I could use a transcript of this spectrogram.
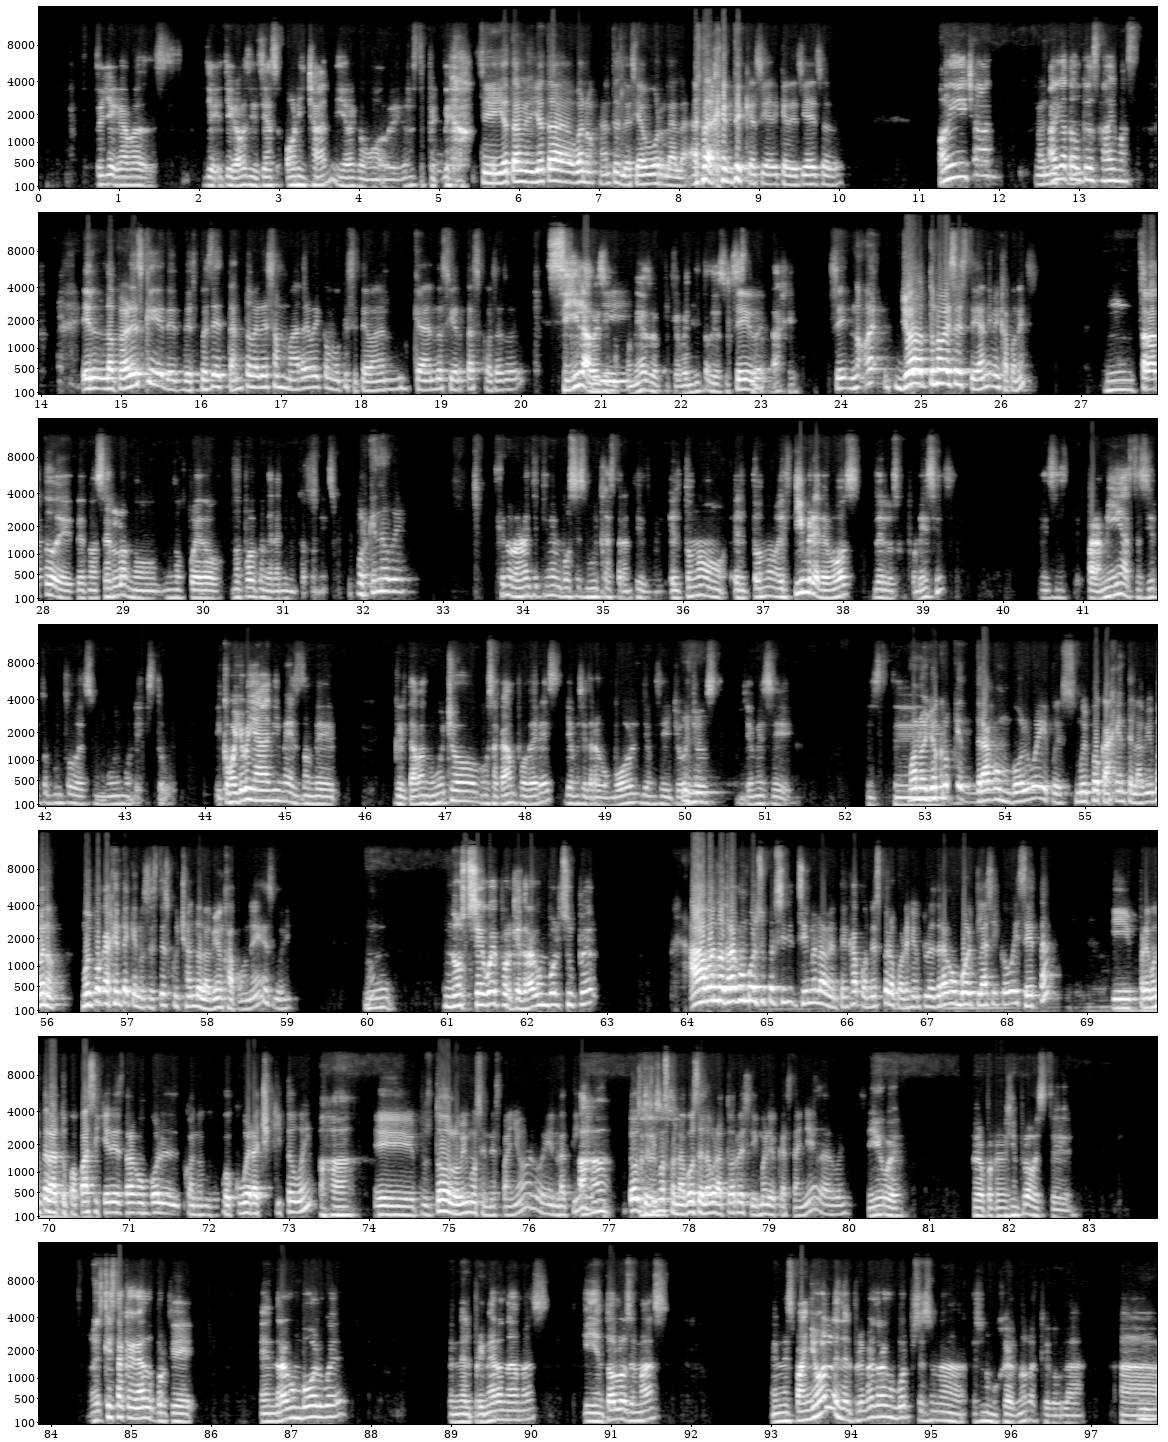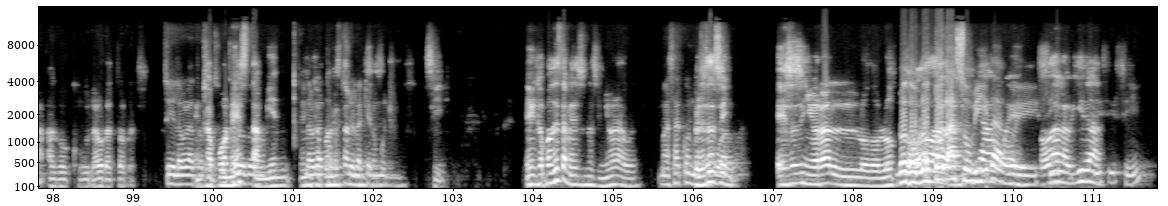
tú llegabas lle- llegabas y decías Oni-chan y era como "Era este pendejo. Sí, yo también, yo ta- bueno, antes le hacía burla a la, a la gente que hacía, que decía eso. Oni-chan, No, arigatou gozaimasu. Y lo peor es que de- después de tanto ver esa madre, güey, como que se te van quedando ciertas cosas, güey. Sí, la ves Y- en japonés, güey, porque bendito Dios existe el güey. Sí, no, eh, yo, ¿tú no ves este anime en japonés? Trato de, de no hacerlo, no, no puedo, no puedo con el anime japonés. ¿Por qué no, güey? Que normalmente tienen voces muy castrantes, güey. El tono, el tono, el timbre de voz de los japoneses, es, este, para mí hasta cierto punto es muy molesto, güey. Y como yo veía animes donde gritaban mucho o sacaban poderes, llámese Dragon Ball, llámese JoJo's, llámese este Bueno, yo creo que Dragon Ball, güey, pues muy poca gente la vio. Bueno, muy poca gente que nos esté escuchando la vio en japonés, güey. Mm, No sé, güey, porque Dragon Ball Super, Ah, bueno, Dragon Ball Super sí, sí me lo aventé en japonés, pero por ejemplo, el Dragon Ball clásico, güey, Z. Y pregúntale a tu papá si quieres Dragon Ball cuando Goku era chiquito, güey. ajá, Eh, pues todo lo vimos en español, güey, en latín. ajá, Todos pues crecimos es- con la voz de Laura Torres y Mario Castañeda, güey. sí, güey. Pero por ejemplo, este, es que está cagado porque en Dragon Ball, güey, en el primero nada más, y en todos los demás, en español, en el primer Dragon Ball, pues es una, es una mujer, ¿no? La que dobla a, a Goku, Laura Torres. Sí, Laura En Torres. japonés un saludo. también. En Laura japonés Torres, yo la también quiero es- mucho. Sí. En japonés también es una señora, güey. Masako Pero esa señora lo dobló, Lo dobló toda su vida, güey. Toda sí. la vida. Sí, sí, sí.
